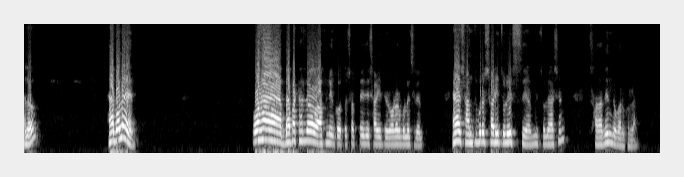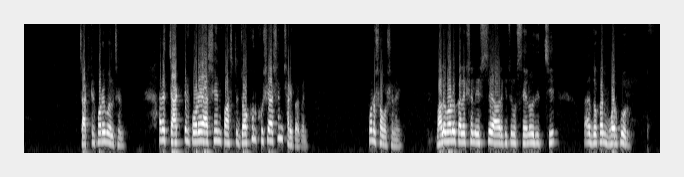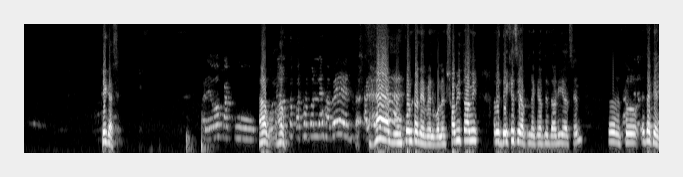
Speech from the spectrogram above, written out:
Hello হ্যাঁ বলেন। ও হ্যাঁ ব্যাপারটা হলো আপনি গত সপ্তাহে যে শাড়িটার অর্ডার বলেছিলেন। হ্যাঁ শান্তিপুরের শাড়ি চলে এসছে, আপনি চলে আসেন। সারাদিন দোকান খোলা। চারটের পরে বলছেন। আরে, চারটের পরে আসেন, পাঁচটা, যখন খুশি আসেন, শাড়ি পাবেন। কোনো সমস্যা নেই। ভালো ভালো কালেকশন এসছে, আর কিছু সেলও দিচ্ছি। দোকান ভরপুর। ঠিক আছে। হ্যাঁ, হ্যাঁ। শাড়ি হ্যাঁ কোনটা নেবেন বলেন? সবই তো আমি আমি দেখেছি আপনাকে আপনি দাঁড়িয়ে আছেন। হ্যাঁ, তো দেখেন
